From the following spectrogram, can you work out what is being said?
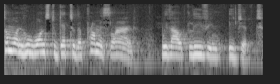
someone who wants to get to the promised land without leaving Egypt.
